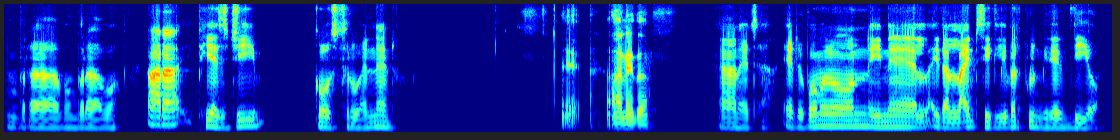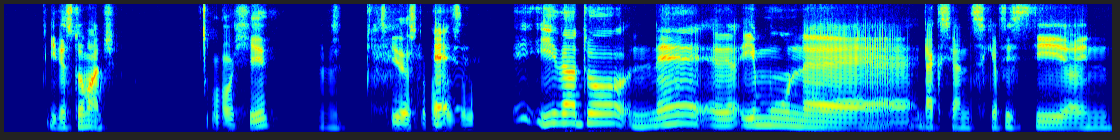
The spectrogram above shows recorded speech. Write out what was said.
Μπράβο, μπράβο. Άρα PSG goes through, ναι. Ε, άνετα. Άνετα. Ε, το επόμενο είναι, ήταν Leipzig-Liverpool 0-2. Είδες το μάτς. Όχι. Mm. Είδες το φανταζόμαι. Ε, Είδα το, ναι, ε, ήμουν, ε, εντάξει, αν σκεφτείς την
